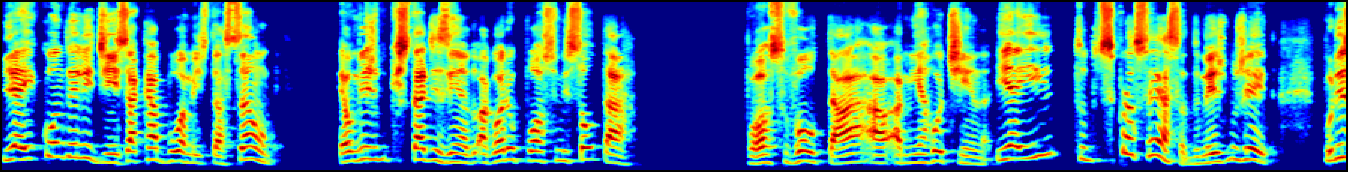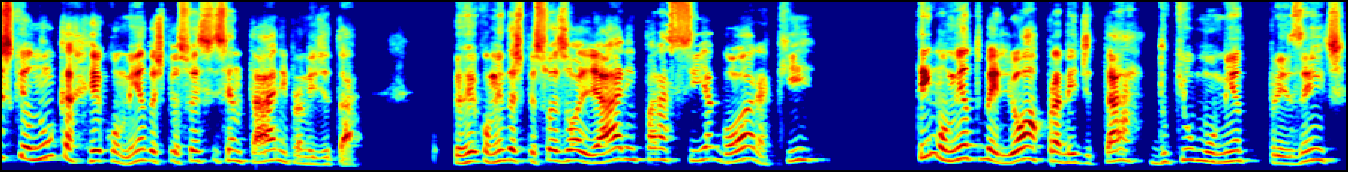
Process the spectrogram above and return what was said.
E aí, quando ele diz acabou a meditação, é o mesmo que está dizendo, agora eu posso me soltar posso voltar à, à minha rotina. E aí tudo se processa do mesmo jeito. Por isso que eu nunca recomendo as pessoas se sentarem para meditar. Eu recomendo as pessoas olharem para si agora, aqui. Tem momento melhor para meditar do que o momento presente?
